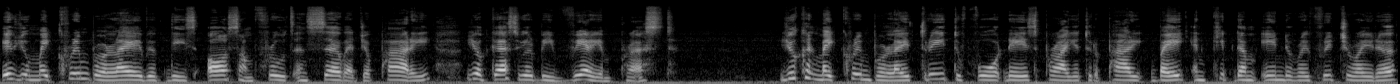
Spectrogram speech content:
If you make creme brulee with these awesome fruits and serve at your party, your guests will be very impressed. You can make creme brulee 3 to 4 days prior to the party, bake and keep them in the refrigerator.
